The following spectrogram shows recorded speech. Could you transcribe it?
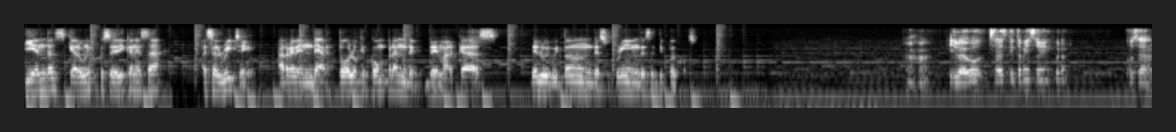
tiendas que a lo único que se dedican es a es el retail, a revender todo lo que compran de, marcas de Louis Vuitton, de Supreme, de ese tipo de cosas. Ajá. Y luego, ¿sabes qué también está bien cura? O sea,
